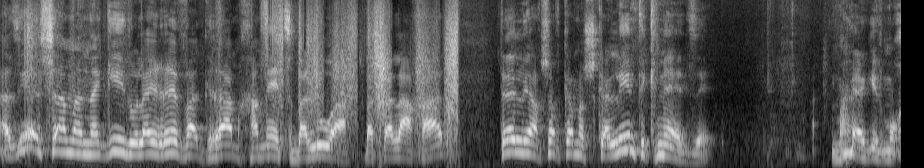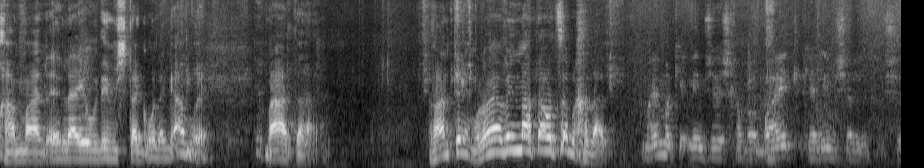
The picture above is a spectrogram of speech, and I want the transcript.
אז יש שם נגיד אולי רבע גרם חמץ בלוח בצלחת, תן לי עכשיו כמה שקלים, תקנה את זה. מה יגיד מוחמד? אלה היהודים השתגעו לגמרי. מה אתה... הבנתם? הוא לא יבין מה אתה רוצה בכלל. מה עם הכלים שיש לך בבית, כלים של, של,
